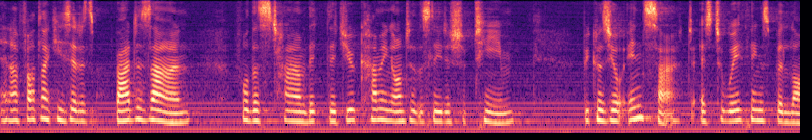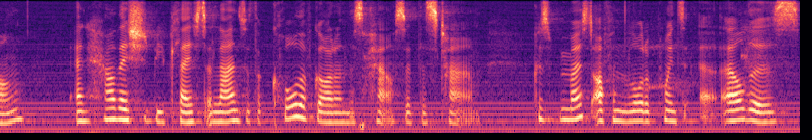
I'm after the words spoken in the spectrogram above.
And I felt like he said it's by design for this time that, that you're coming onto this leadership team because your insight as to where things belong and how they should be placed aligns with the call of God on this house at this time. Because most often the Lord appoints elders,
